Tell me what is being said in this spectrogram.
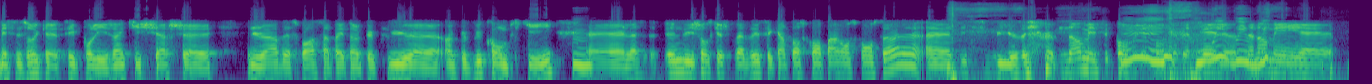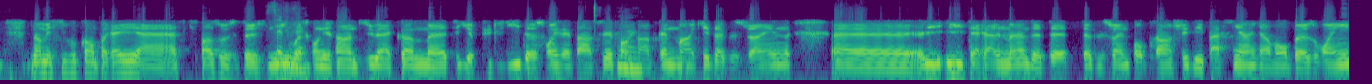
Mais c'est sûr que tu sais, pour les gens qui cherchent une lueur d'espoir, ça peut être un peu plus euh, un peu plus compliqué. Mm. Euh, une des choses que je pourrais dire, c'est quand on se compare, on se console. Euh, non, mais c'est pour, vrai, non, non, mais euh, non, mais si vous comparez à, ce qui se passe aux États-Unis, où est-ce qu'on est rendu à comme, euh, il n'y a plus de lits de soins intensifs, on est en train de manquer d'oxygène, euh, littéralement de, d'oxygène pour brancher des patients qui en ont besoin.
